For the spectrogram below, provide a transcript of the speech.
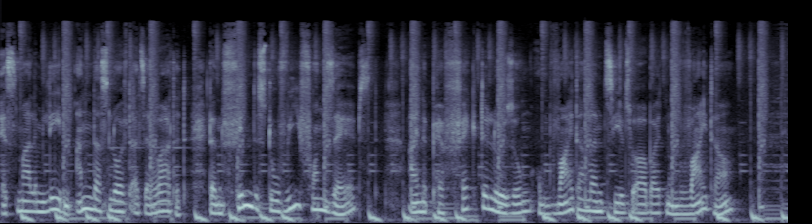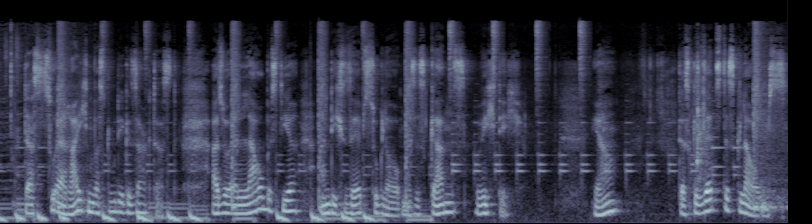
es mal im Leben anders läuft als erwartet, dann findest du wie von selbst eine perfekte Lösung, um weiter an deinem Ziel zu arbeiten, um weiter das zu erreichen, was du dir gesagt hast. Also erlaube es dir, an dich selbst zu glauben. Das ist ganz wichtig. Ja, das Gesetz des Glaubens.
